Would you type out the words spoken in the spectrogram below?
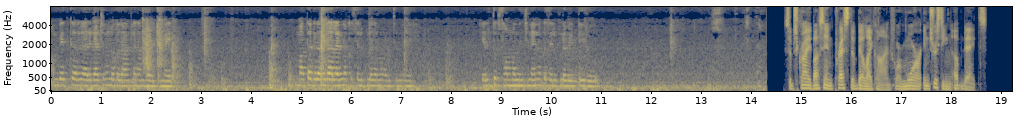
అంబేద్కర్ గారి రచనలు ఒక దాంట్లో కనబడుతున్నాయి. మత గ్రంథాలన్నీ ఒక సెల్ఫ్లో కనబడుతున్నాయి హెల్త్కి సంబంధించిన ఒక సెల్ఫ్లో పెట్టిరు Subscribe us and press the bell icon for more interesting updates.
